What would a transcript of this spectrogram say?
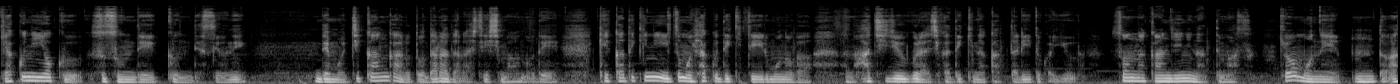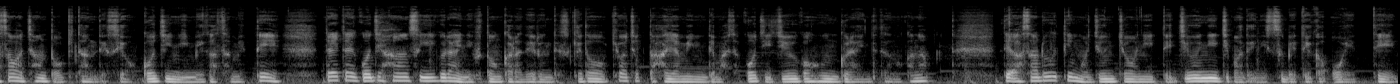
逆によく進んでいくんですよね。でも時間があるとダラダラしてしまうので、結果的にいつも100できているものがあの80ぐらいしかできなかったりとかいう、そんな感じになってます。今日もね、うんと朝はちゃんと起きたんですよ。5時に目が覚めて、だいたい5時半過ぎぐらいに布団から出るんですけど、今日はちょっと早めに出ました。5時15分ぐらいに出たのかな。で、朝ルーティンも順調にいって12時までに全てが終えて、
